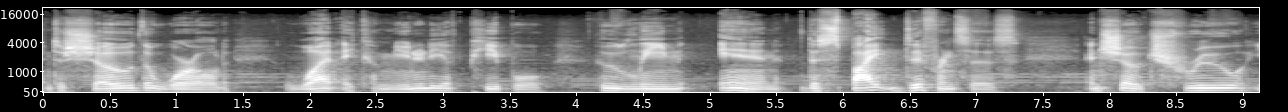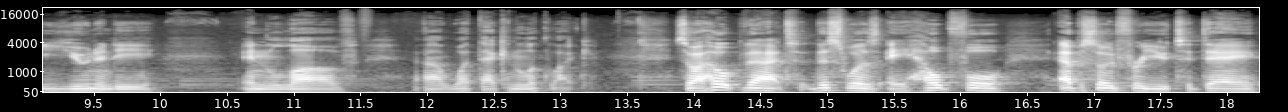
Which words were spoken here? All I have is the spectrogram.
and to show the world what a community of people who lean in despite differences and show true unity and love, uh, what that can look like. So I hope that this was a helpful episode for you today.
